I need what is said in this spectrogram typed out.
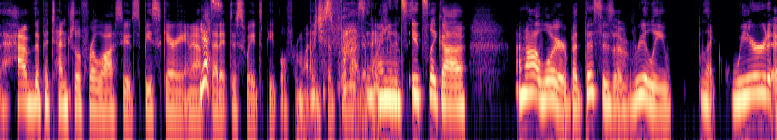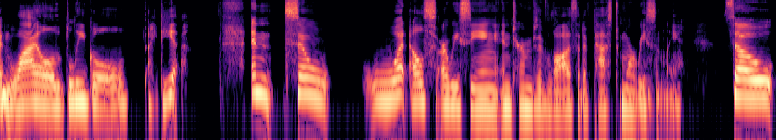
have the potential for lawsuits be scary enough Yes. that it dissuades people from wanting Which to is provide abortions. I mean, it's it's like a I'm not a lawyer, but this is a really like weird and wild legal idea. And so what else are we seeing in terms of laws that have passed more recently? So,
